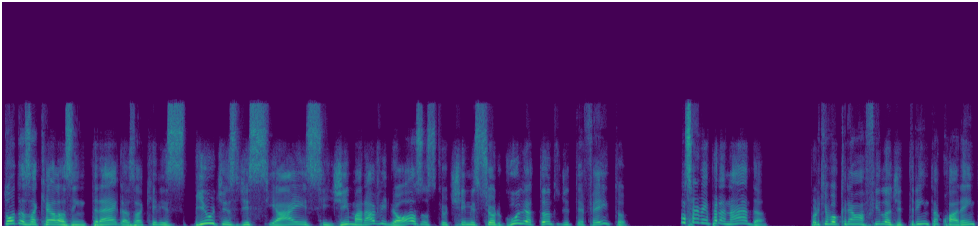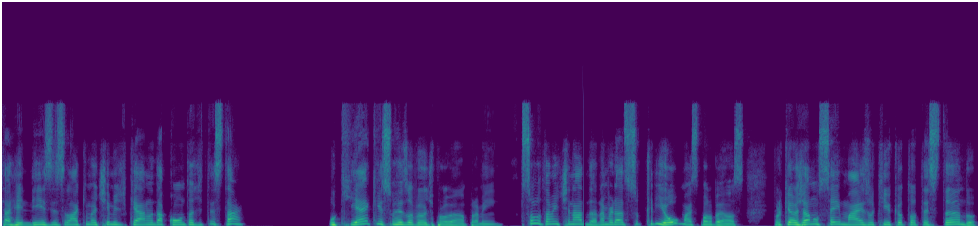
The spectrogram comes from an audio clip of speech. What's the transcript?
todas aquelas entregas, aqueles builds de CI e CD maravilhosos que o time se orgulha tanto de ter feito, não servem para nada. Porque eu vou criar uma fila de 30, 40 releases lá que meu time de QA não dá conta de testar. O que é que isso resolveu de problema para mim? Absolutamente nada. Na verdade, isso criou mais problemas, porque eu já não sei mais o que, que eu estou testando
